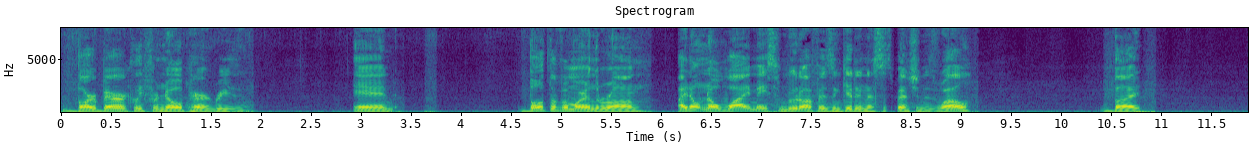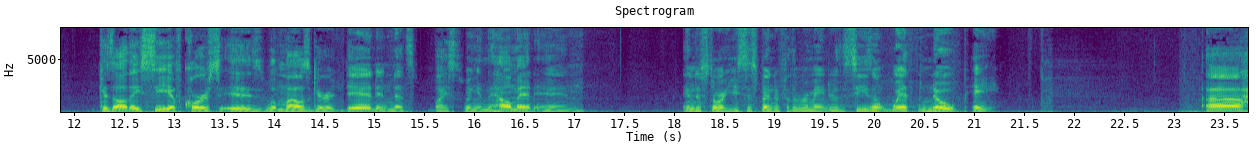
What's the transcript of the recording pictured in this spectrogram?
barbarically for no apparent reason. And both of them are in the wrong. I don't know why Mason Rudolph isn't getting a suspension as well, but because all they see, of course, is what Myles Garrett did, and that's by swinging the helmet. And in the story, he's suspended for the remainder of the season with no pay. Uh,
